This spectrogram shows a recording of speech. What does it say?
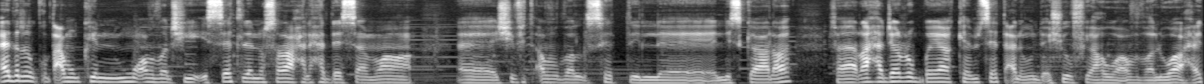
ادري القطعة ممكن مو أفضل شيء ال set لأنه صراحة لحد هسه ما آه شفت أفضل set لسكارا فراح أجرب وياه كم set على مود أشوف يا هو أفضل واحد.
